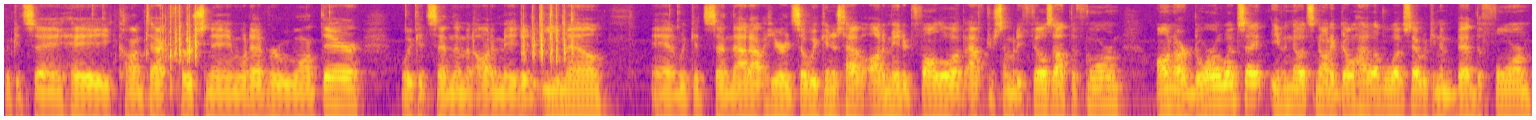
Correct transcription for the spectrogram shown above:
We could say, hey, contact first name, whatever we want there. We could send them an automated email and we could send that out here. And so we can just have automated follow-up after somebody fills out the form on our Dora website, even though it's not a Go High Level website, we can embed the form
